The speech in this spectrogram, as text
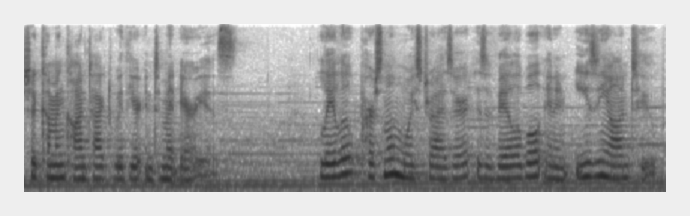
should come in contact with your intimate areas. Lelo Personal Moisturizer is available in an easy-on tube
